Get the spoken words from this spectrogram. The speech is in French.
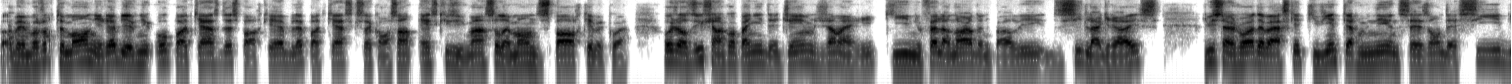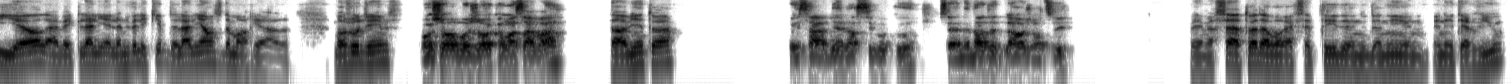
Ben, bonjour tout le monde et bienvenue au podcast de Sport Québec, le podcast qui se concentre exclusivement sur le monde du sport québécois. Aujourd'hui, je suis en compagnie de James Jean-Marie qui nous fait l'honneur de nous parler d'ici de la Grèce. Lui, c'est un joueur de basket qui vient de terminer une saison de CBL avec la nouvelle équipe de l'Alliance de Montréal. Bonjour James. Bonjour, bonjour, comment ça va? Ça va bien toi? Oui, ça va bien, merci beaucoup. C'est un honneur d'être là aujourd'hui. Ben, merci à toi d'avoir accepté de nous donner une, interview.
